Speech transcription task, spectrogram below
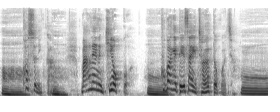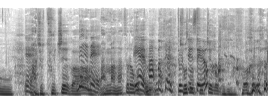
아. 컸으니까. 어. 막내는 귀엽고. 어. 구박의 대상이 저였던 거죠. 어. 예. 아, 저 둘째가 네네. 만만하더라고요. 예, 만만- 둘째세요? 저도 둘째거든요.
